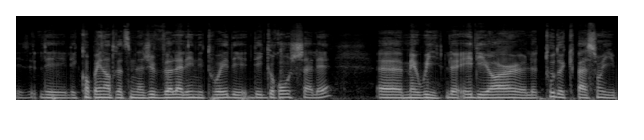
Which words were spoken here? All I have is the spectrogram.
les, les- les compagnies d'entretien ménager veulent aller nettoyer des, des gros chalets. Euh, mais oui, le ADR, le taux d'occupation est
